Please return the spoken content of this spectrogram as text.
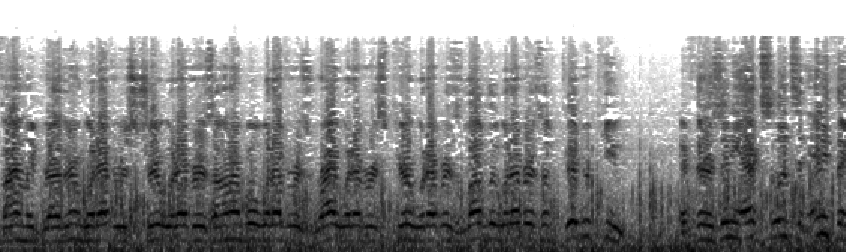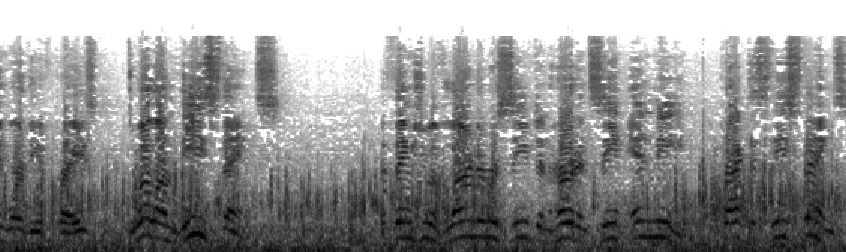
Finally, brethren, whatever is true, whatever is honorable, whatever is right, whatever is pure, whatever is lovely, whatever is of good repute, if there is any excellence in anything worthy of praise, dwell on these things the things you have learned and received and heard and seen in me. Practice these things,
